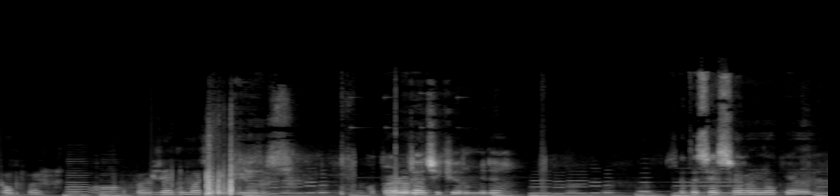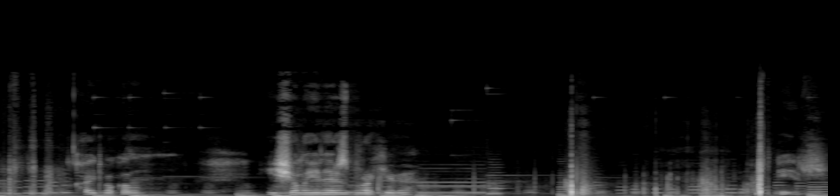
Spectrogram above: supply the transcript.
Top var. Böyle güzel bir maç bekliyoruz. Hoparlörden çekiyorum bir de. Zaten ses falan yok yani. Haydi bakalım. İnşallah yeneriz bu rakibi. Bir.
